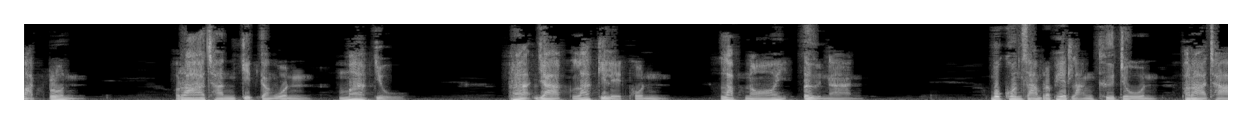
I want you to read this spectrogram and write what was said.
บัตรปล้น ราชันกิจกังวลมากอยู่ พระอยากละกิเลสพ้น หลับน้อยตื่นนาน บุคคลสามประเภทหลังคือโจร พระราชา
